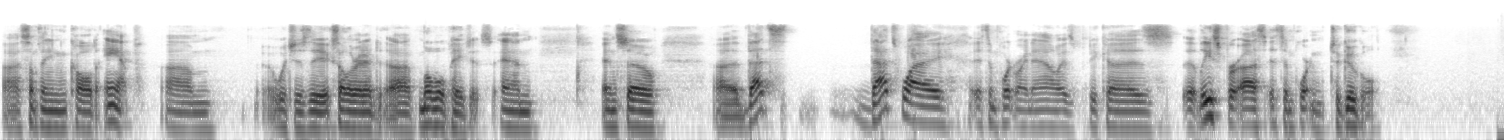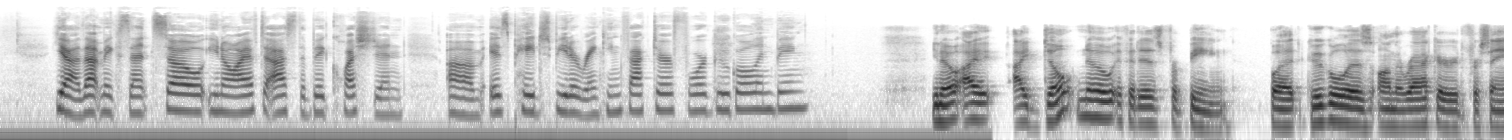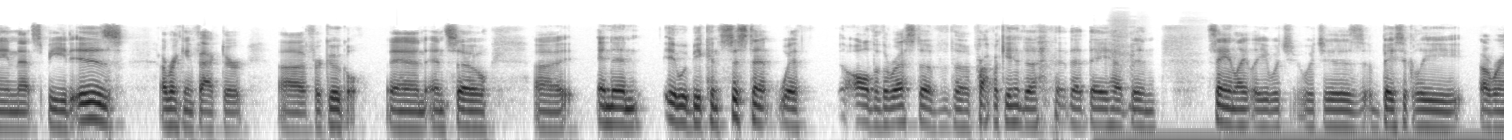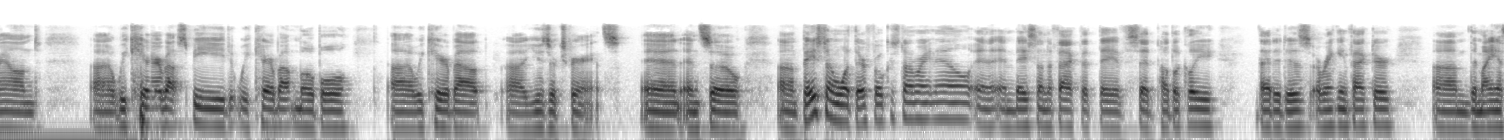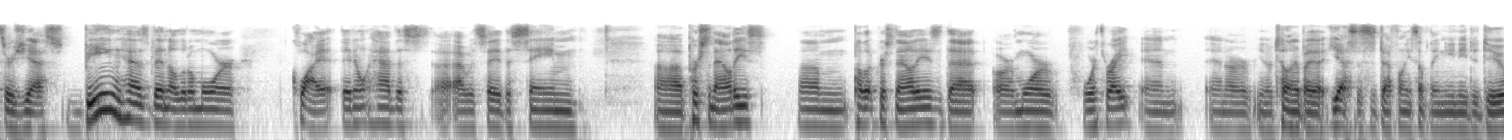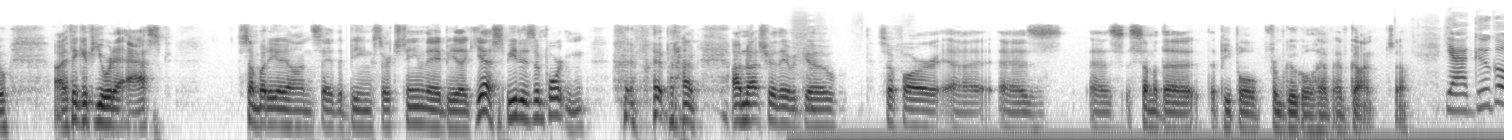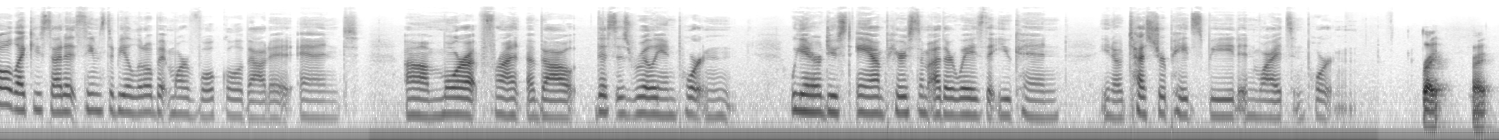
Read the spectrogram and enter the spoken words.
uh, something called AMP, um, which is the accelerated uh, mobile pages, and and so uh, that's that's why it's important right now is because at least for us it's important to Google. Yeah, that makes sense. So you know I have to ask the big question um, is page speed a ranking factor for Google and Bing? You know, I I don't know if it is for Bing, but Google is on the record for saying that speed is a ranking factor uh, for Google, and and so uh, and then it would be consistent with all of the rest of the propaganda that they have been saying lately, which which is basically around uh, we care about speed, we care about mobile, uh, we care about uh, user experience. And, and so, um, based on what they're focused on right now, and, and, based on the fact that they have said publicly that it is a ranking factor, um, then my answer is yes. Bing has been a little more quiet. They don't have this, uh, I would say, the same uh, personalities, um, public personalities that are more forthright and and are you know telling everybody that yes, this is definitely something you need to do. I think if you were to ask somebody on say the Bing search team, they'd be like, yes, speed is important, but, but, I'm I'm not sure they would go so far uh, as as some of the, the people from Google have, have gone. So yeah, Google, like you said, it seems to be a little bit more vocal about it and um, more upfront about this is really important. We introduced AMP. Here's some other ways that you can, you know, test your page speed and why it's important. Right. Right.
